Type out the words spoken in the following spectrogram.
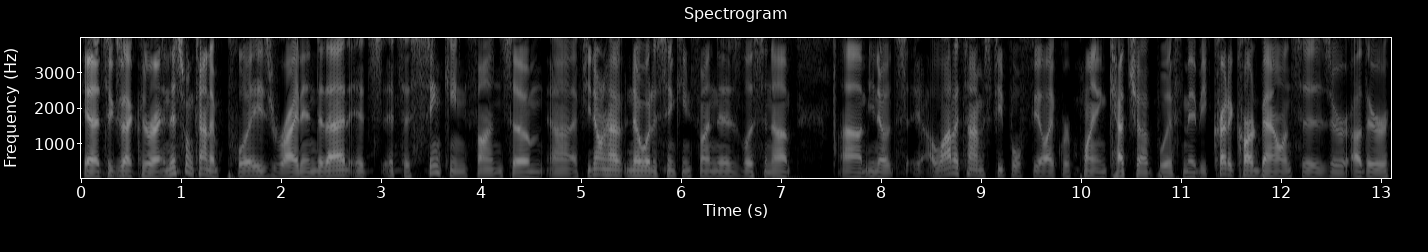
Yeah, that's exactly right. And this one kind of plays right into that. It's it's a sinking fund. So uh, if you don't have know what a sinking fund is, listen up. Um, you know, a lot of times people feel like we're playing catch up with maybe credit card balances or other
